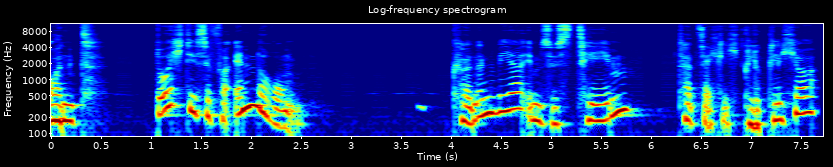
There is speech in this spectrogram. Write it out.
Und durch diese Veränderung können wir im System tatsächlich glücklicher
